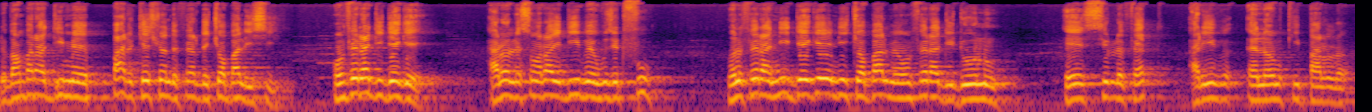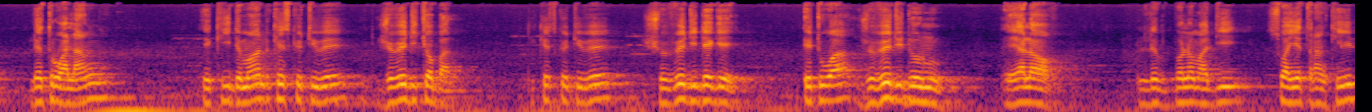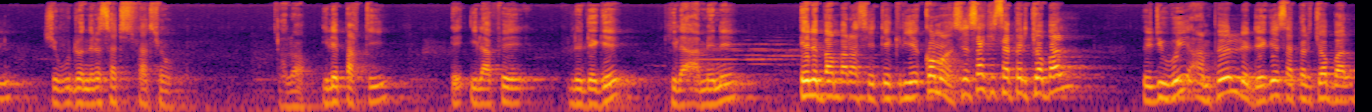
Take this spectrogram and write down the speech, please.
Le bambara a dit mais pas de question de faire des chobal ici. On fera du dégué. Alors le sonra dit mais vous êtes fou. On ne fera ni dégué ni chobal, mais on fera du donou. Et sur le fait, arrive un homme qui parle les trois langues et qui demande qu'est-ce que tu veux? Je veux du chobal. Qu'est-ce que tu veux? Je veux du dégué. Et toi, je veux du donou. Et alors, le bonhomme a dit Soyez tranquille, je vous donnerai satisfaction. Alors, il est parti et il a fait le dégué qu'il a amené. Et le bambara s'est écrié Comment? C'est ça qui s'appelle Chobal Il dit Oui, un peu, le dégué s'appelle Chobal.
